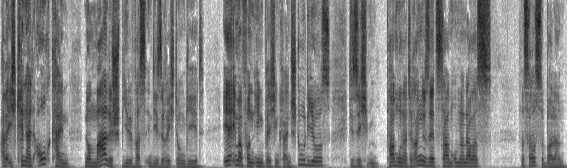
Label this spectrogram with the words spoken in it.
Aber ich kenne halt auch kein normales Spiel, was in diese Richtung geht. Eher immer von irgendwelchen kleinen Studios, die sich ein paar Monate rangesetzt haben, um dann da was, was rauszuballern.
